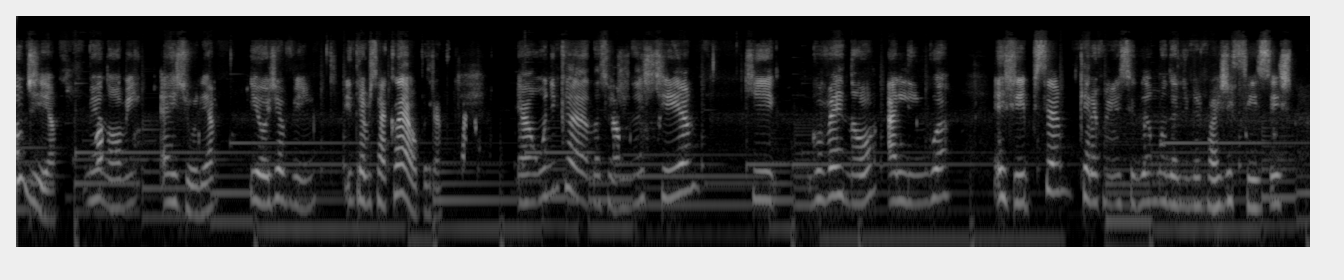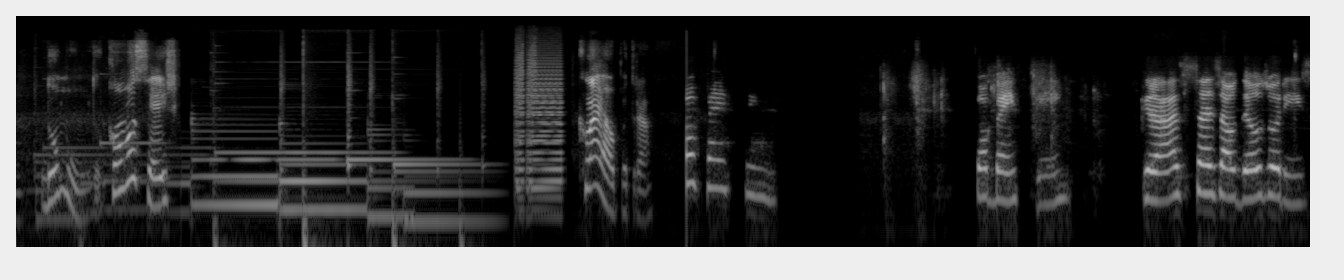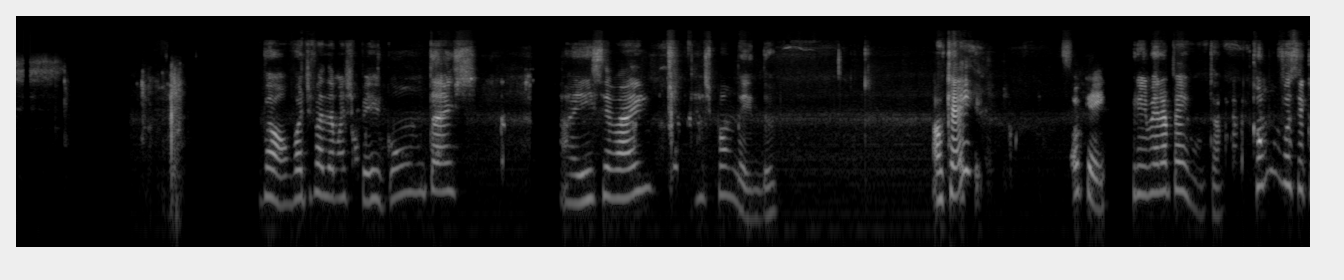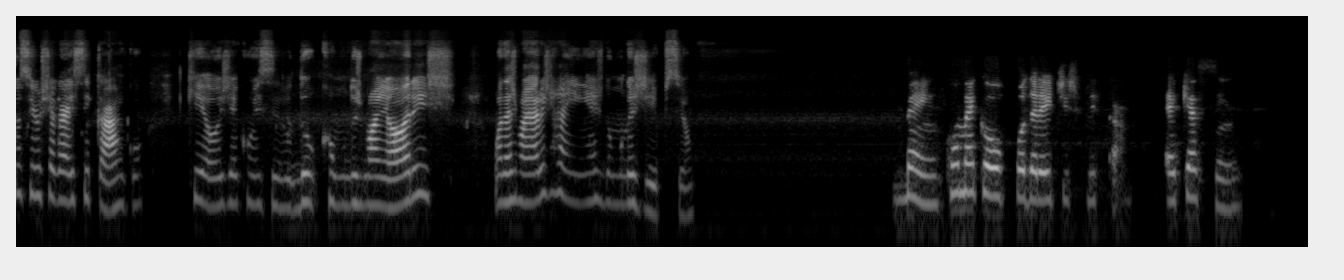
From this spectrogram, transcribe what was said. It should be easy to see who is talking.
Speaker 1: Bom dia, meu nome é Júlia e hoje eu vim entrevistar Cleópatra. É a única da sua dinastia que governou a língua egípcia, que era conhecida uma das línguas mais difíceis do mundo. Com vocês, Cleópatra.
Speaker 2: Tô bem, sim. Tô bem, sim. Graças ao Deus Oriz.
Speaker 1: Bom, vou te fazer umas perguntas. Aí você vai respondendo. Ok?
Speaker 2: Ok.
Speaker 1: Primeira pergunta. Como você conseguiu chegar a esse cargo que hoje é conhecido do- como um dos maiores, uma das maiores rainhas do mundo egípcio?
Speaker 2: Bem, como é que eu poderei te explicar? É que assim,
